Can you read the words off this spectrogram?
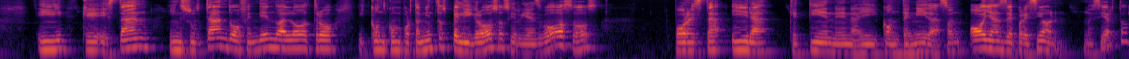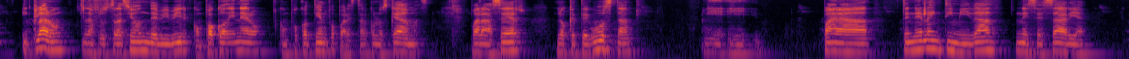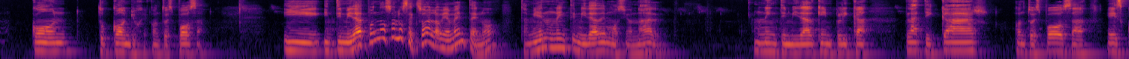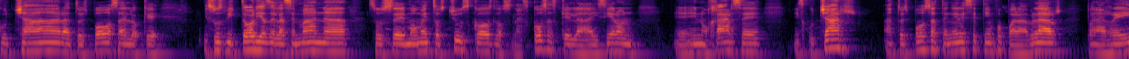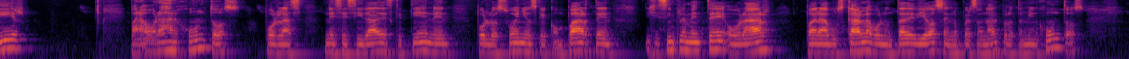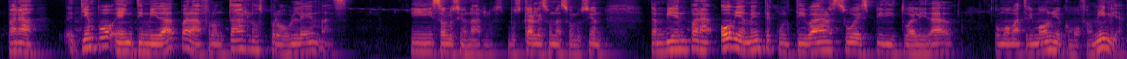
y que están insultando, ofendiendo al otro y con comportamientos peligrosos y riesgosos por esta ira que tienen ahí contenida. Son ollas de presión, ¿no es cierto? Y claro, la frustración de vivir con poco dinero, con poco tiempo para estar con los que amas, para hacer lo que te gusta y, para tener la intimidad necesaria con tu cónyuge, con tu esposa. Y intimidad, pues no solo sexual, obviamente, ¿no? También una intimidad emocional. Una intimidad que implica platicar con tu esposa, escuchar a tu esposa lo que sus victorias de la semana, sus eh, momentos chuscos, los, las cosas que la hicieron eh, enojarse, escuchar a tu esposa, tener ese tiempo para hablar, para reír, para orar juntos por las necesidades que tienen, por los sueños que comparten y simplemente orar para buscar la voluntad de Dios en lo personal, pero también juntos, para eh, tiempo e intimidad para afrontar los problemas y solucionarlos, buscarles una solución. También para obviamente cultivar su espiritualidad, como matrimonio, como familia.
